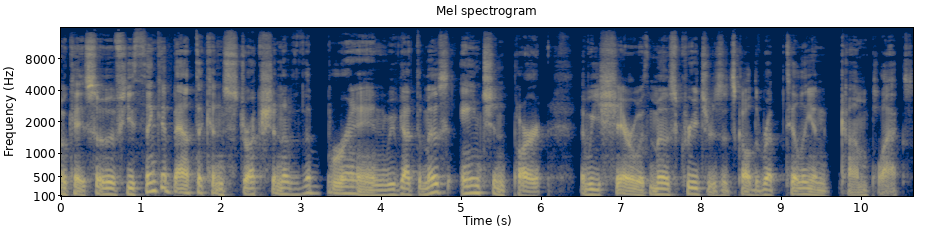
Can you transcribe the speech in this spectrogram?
Okay, so if you think about the construction of the brain, we've got the most ancient part that we share with most creatures. It's called the reptilian complex.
